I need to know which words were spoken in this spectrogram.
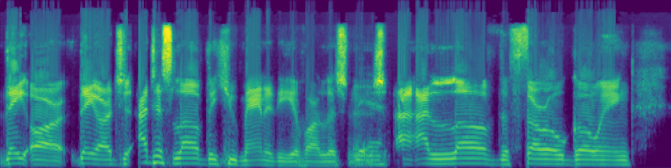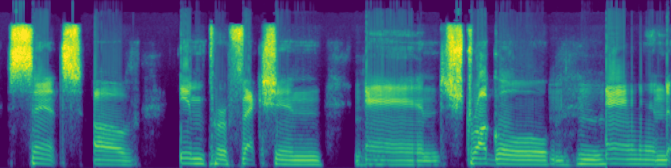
they are they are ju- i just love the humanity of our listeners yeah. I, I love the thoroughgoing sense of imperfection mm-hmm. and struggle mm-hmm. and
